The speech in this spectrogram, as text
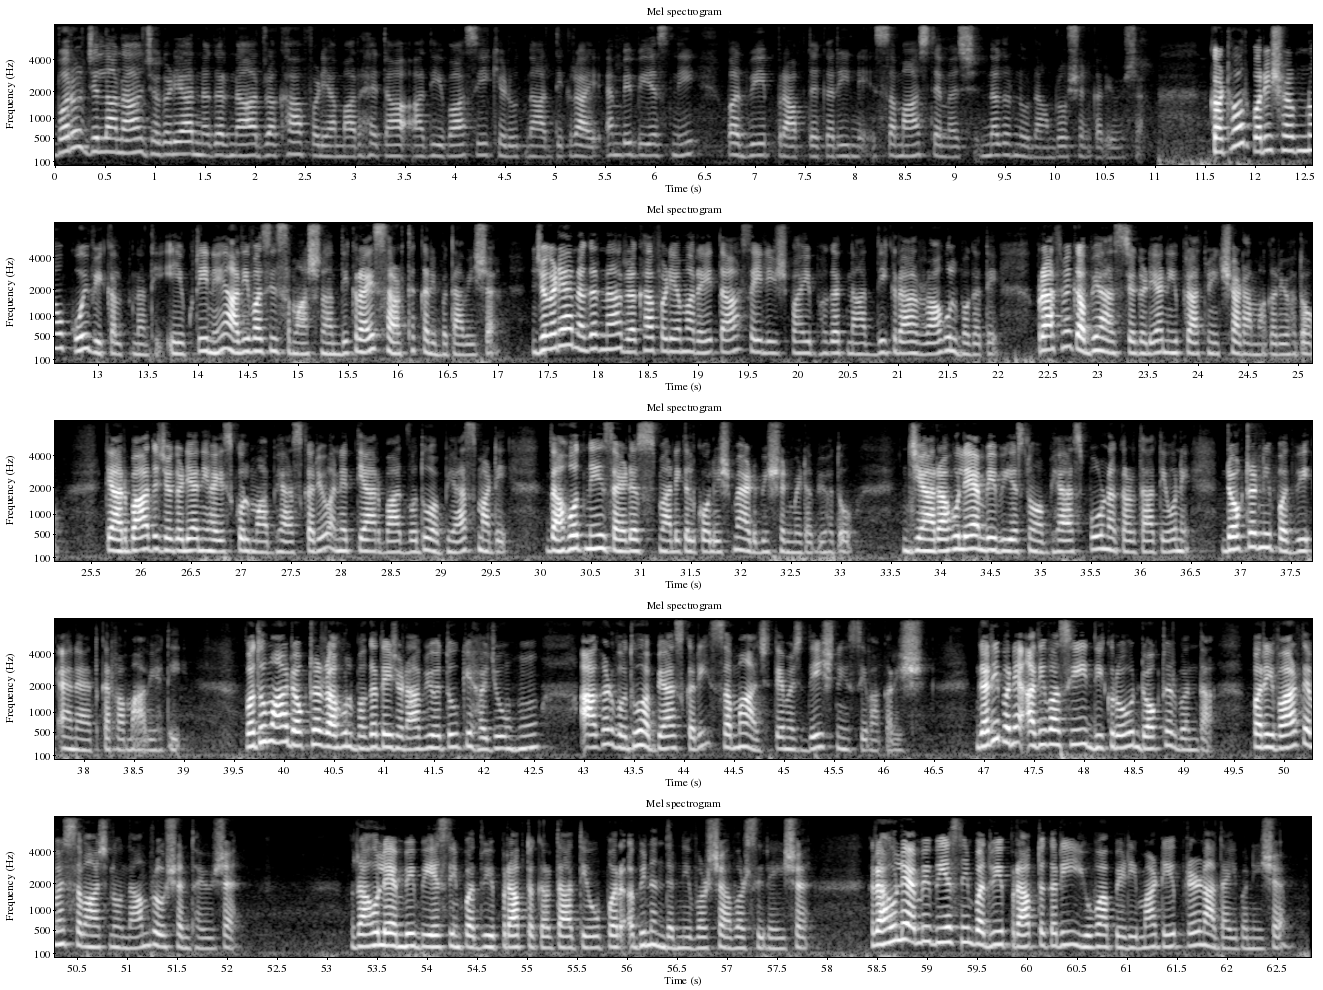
ભરૂચ જિલ્લાના ઝઘડિયા નગરના રખાફળિયામાં રહેતા આદિવાસી ખેડૂતના દીકરાએ એમબીબીએસની પદવી પ્રાપ્ત કરીને સમાજ તેમજ નગરનું નામ રોશન કર્યું છે. કઠોર પરિશ્રમનો કોઈ વિકલ્પ નથી. એ યુક્તિને આદિવાસી સમાજના દીકરાએ સાર્થક કરી બતાવી છે. ઝઘડિયા નગરના રખાફળિયામાં રહેતા શૈલેષભાઈ ભગતના દીકરા રાહુલ ભગતે પ્રાથમિક અભ્યાસ ઝઘડિયાની પ્રાથમિક શાળામાં કર્યો હતો. ત્યારબાદ ઝઘડિયાની હાઈસ્કૂલમાં અભ્યાસ કર્યો અને ત્યારબાદ વધુ અભ્યાસ માટે દાહોદની ઝાયડસ મેડિકલ કોલેજમાં એડમિશન મેળવ્યું હતું. જ્યાં રાહુલે એમબીબીએસનો અભ્યાસ પૂર્ણ કરતા તેઓને ડોક્ટરની પદવી એનાયત કરવામાં આવી હતી. વધુમાં ડોક્ટર રાહુલ ભગતે જણાવ્યું હતું કે, હજુ હું આગળ વધુ અભ્યાસ કરી સમાજ તેમજ દેશની સેવા કરીશ. ગરીબ અને આદિવાસી દીકરો ડોક્ટર બનતા પરિવાર તેમજ સમાજનું નામ રોશન થયું છે. રાહુલે એમબીબીએસની પદવી પ્રાપ્ત કરતા તેઓ પર અભિનંદનની વર્ષા વરસી રહી છે. રાહુલે એમબીબીએસની પદવી પ્રાપ્ત કરી યુવા પેઢી માટે પ્રેરણાદાયી બની છે.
